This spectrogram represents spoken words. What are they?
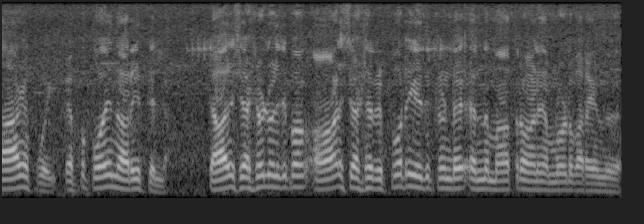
താഴെ പോയി. എപ്പോൾ പോയെന്ന് അറിയത്തില്ല. രാവിലെ സ്റ്റേഷനിൽ വിളിച്ചപ്പോൾ ആൾ സ്റ്റേഷനിൽ റിപ്പോർട്ട് ചെയ്തിട്ടുണ്ട് എന്ന് മാത്രമാണ് നമ്മളോട് പറയുന്നത്.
